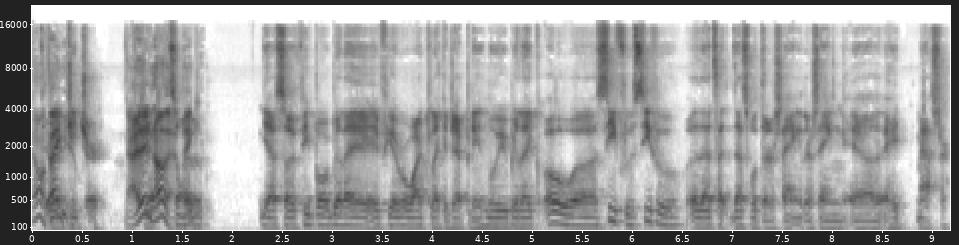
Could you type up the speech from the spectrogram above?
Oh, thank you. teacher. I didn't Yeah, know that. so- Thank you. Yeah, so if people would be like, if you ever watch like a Japanese movie, you'd be like, "Oh, uh, Sifu, Sifu." Uh, That's that's what they're saying. They're saying, uh, "Hey, master."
